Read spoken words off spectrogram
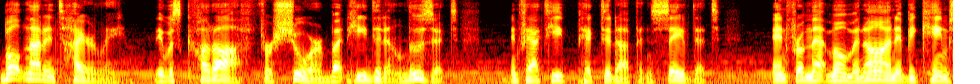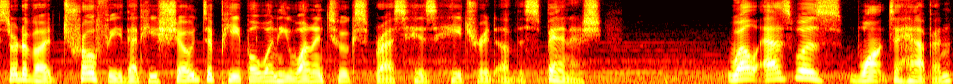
Well, not entirely. It was cut off, for sure, but he didn't lose it. In fact, he picked it up and saved it. And from that moment on, it became sort of a trophy that he showed to people when he wanted to express his hatred of the Spanish. Well, as was wont to happen,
